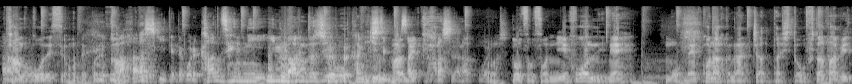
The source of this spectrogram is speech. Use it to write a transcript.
観光ですよほんでこれ今話聞いててこれ完全にインバウンド需要を喚起してくださいって話だなと思いました。そうそうそう日本にねもうね来なくなっちゃった人を再び連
